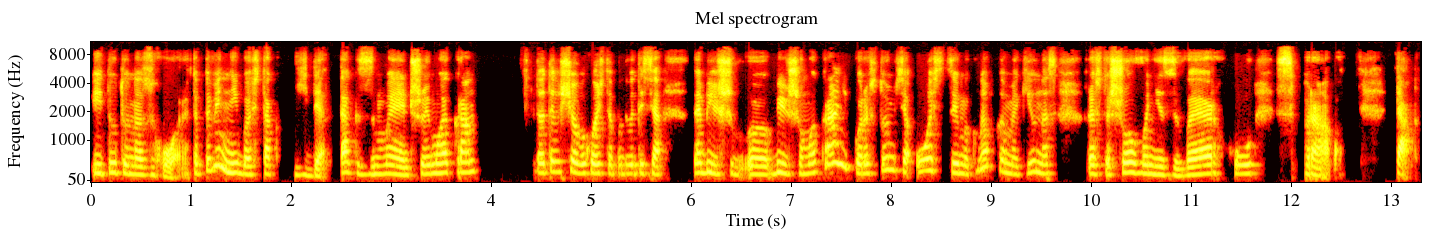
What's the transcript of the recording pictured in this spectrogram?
і тут у нас гори. Тобто він ніби ось так йде. Так, зменшуємо екран. Тобто, якщо ви хочете подивитися на більш, е, більшому екрані, користуємося ось цими кнопками, які у нас розташовані зверху справа. Так,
